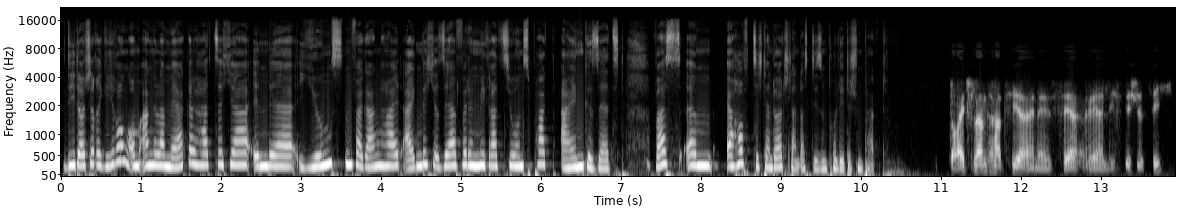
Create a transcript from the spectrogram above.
Die deutsche Regierung um Angela Merkel hat sich ja in der jüngsten Vergangenheit eigentlich sehr für den Migrationspakt eingesetzt. Was ähm, erhofft sich denn Deutschland aus diesem politischen Pakt? Deutschland hat hier eine sehr realistische Sicht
